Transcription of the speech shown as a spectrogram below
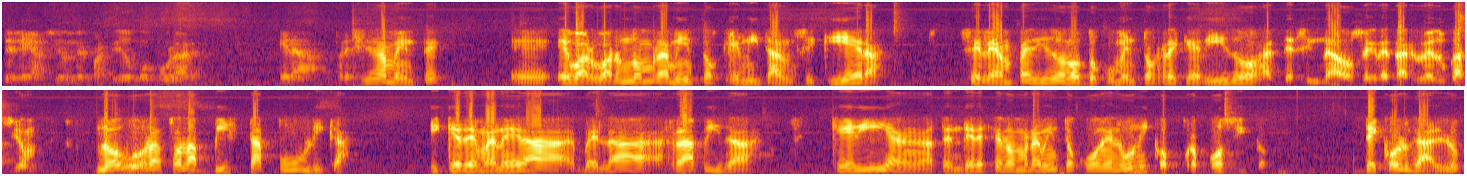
delegación del Partido Popular era precisamente eh, evaluar un nombramiento que ni tan siquiera se le han pedido los documentos requeridos al designado secretario de Educación. No hubo una sola vista pública y que de manera ¿verdad? rápida querían atender este nombramiento con el único propósito de colgarlo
